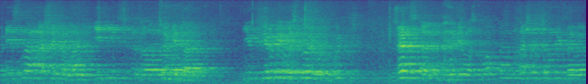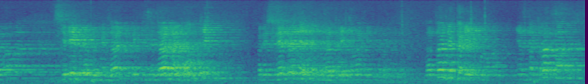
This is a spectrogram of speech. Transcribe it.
принесла нашей команде единственную золотую медаль. И впервые в истории вы- женского велоспорта нашей страны завоевала серебряную медаль в индивидуальной гонке преследования на 3 километра. Наталья Каримова неоднократно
